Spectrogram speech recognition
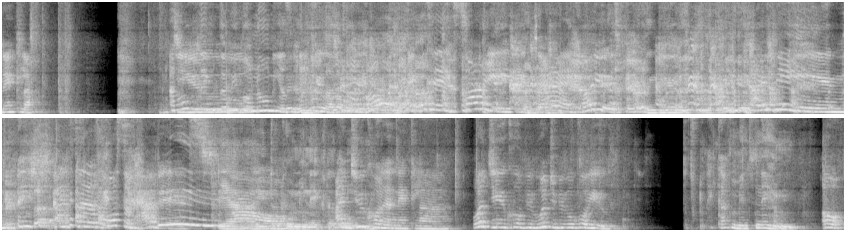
Nekla. I don't think the people know me as oh, Nicola. Hectic. Dang, why are you exposing you? I mean, it's a force of habit. Yeah, you do call me Nicola. I do call her Nekla. What do you call people? What do people call you? My government name. Oh,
